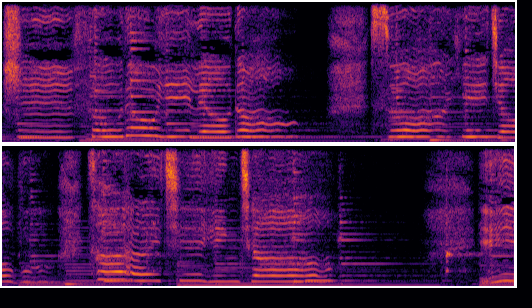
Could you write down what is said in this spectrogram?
是否都已料到，所以脚步才轻巧，以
